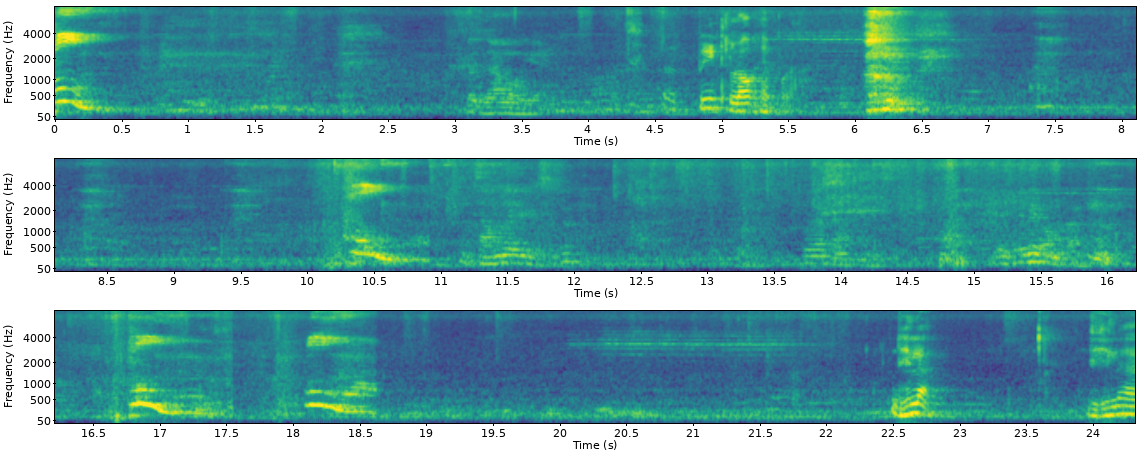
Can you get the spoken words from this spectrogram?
Oh! पीठ लॉक है पूरा ढीला ढीला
